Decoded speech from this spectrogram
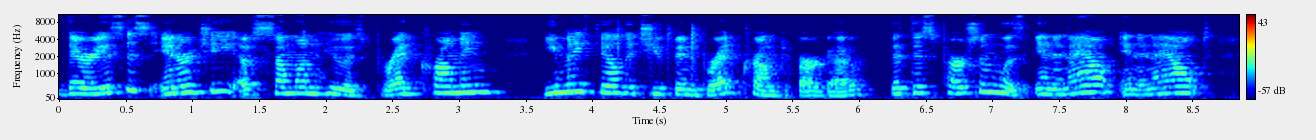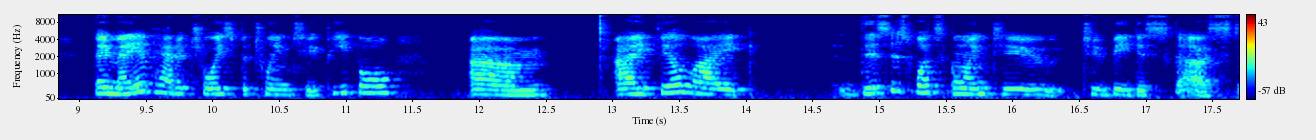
there is this energy of someone who is breadcrumbing. You may feel that you've been breadcrumbed, Virgo, that this person was in and out, in and out. They may have had a choice between two people. Um, I feel like this is what's going to to be discussed.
